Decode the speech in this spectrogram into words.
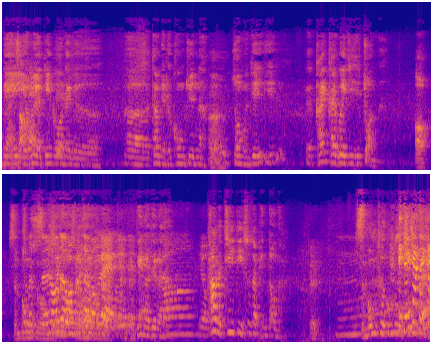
你有没有听过那个，呃，他们的空军呐，嗯，专门去一，呃，开开飞机去撞的。哦，神风，神风特攻，神风对对对，听过这个？哦，有。他的基地是在屏东啊。对。神风特攻。哎，等一下，等一下，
